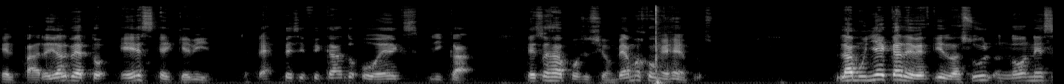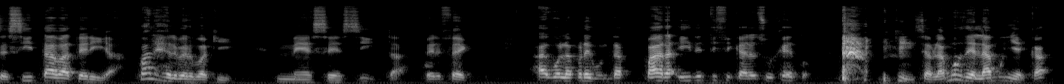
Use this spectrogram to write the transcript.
el padre de Alberto, es el que vino. está especificando o explicando. Esa es la posición. Veamos con ejemplos. La muñeca de vestido azul no necesita batería. ¿Cuál es el verbo aquí? Necesita. Perfecto hago la pregunta para identificar el sujeto. si hablamos de la muñeca,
